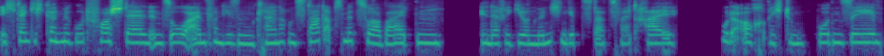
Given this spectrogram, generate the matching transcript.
Ich denke, ich könnte mir gut vorstellen, in so einem von diesen kleineren Startups mitzuarbeiten, in der Region München gibt es da zwei, drei. Oder auch Richtung Bodensee.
